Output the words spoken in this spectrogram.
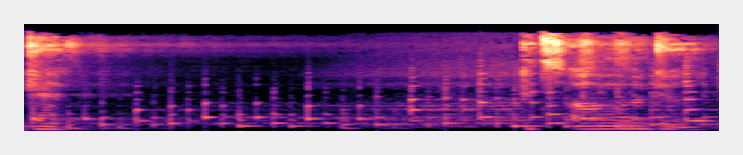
forget. It's all good.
